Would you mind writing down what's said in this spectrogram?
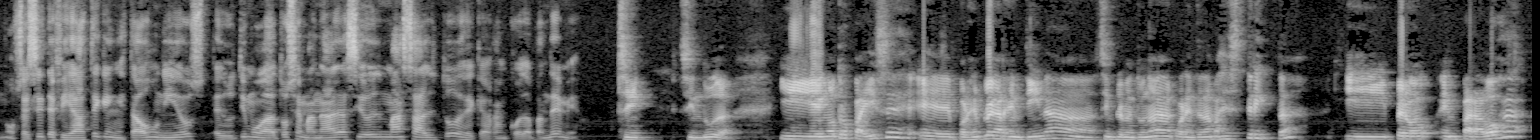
no sé si te fijaste que en Estados Unidos el último dato semanal ha sido el más alto desde que arrancó la pandemia. Sí, sin duda. Y en otros países, eh, por ejemplo en Argentina, se implementó una cuarentena más estricta, y, pero en paradoja,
